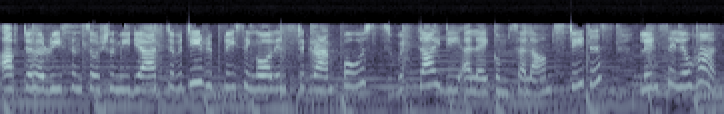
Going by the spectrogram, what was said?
After her recent social media activity replacing all Instagram posts with tidy alaikum salam status, Lindsay Lohan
